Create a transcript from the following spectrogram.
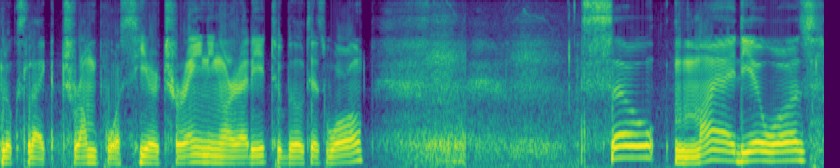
Looks like Trump was here training already to build his wall. So, my idea was,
